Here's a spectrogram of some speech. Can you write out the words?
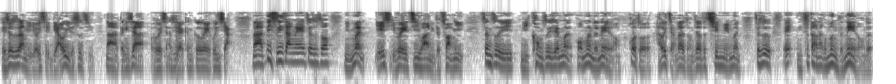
也就是让你有一些疗愈的事情。那等一下我会详细来跟各位分享。那第十一章呢，就是说你梦也许会激发你的创意。甚至于你控制一些梦或梦的内容，或者还会讲到一种叫做清明梦，就是诶你知道那个梦的内容的，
